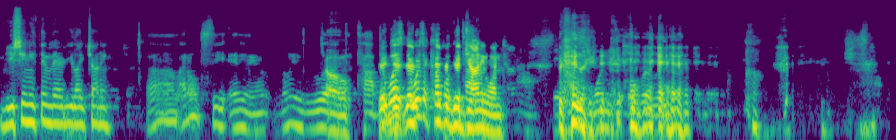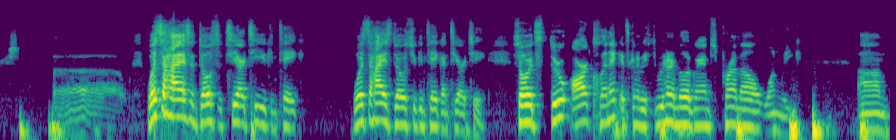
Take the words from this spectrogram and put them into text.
you see anything there you like, Johnny? Um, I don't see anything. Let me look Oh, at the top. There was there, was a couple There's a good. Johnny one. Oh, one get over it. Uh, what's the highest dose of TRT you can take? What's the highest dose you can take on TRT? So it's through our clinic. It's going to be 300 milligrams per ml one week. Um,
